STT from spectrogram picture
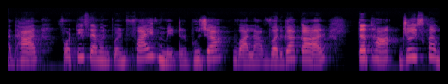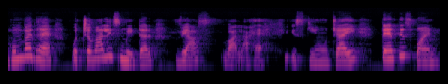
आधार 47.5 मीटर भुजा वाला वर्गाकार तथा जो इसका गुंबद है, वो चवालीस मीटर व्यास वाला है। इसकी ऊंचाई तैंतीस पॉइंट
